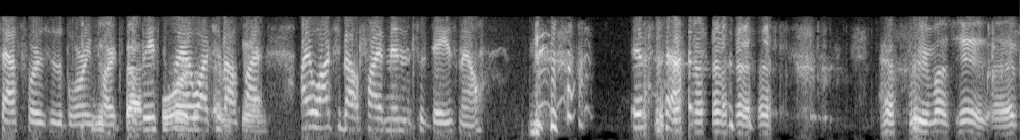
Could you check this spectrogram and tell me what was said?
fast forward to the boring Just parts. So basically, I watch about five. I watch about five minutes of days now. If that. That's pretty much it. Uh, that's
